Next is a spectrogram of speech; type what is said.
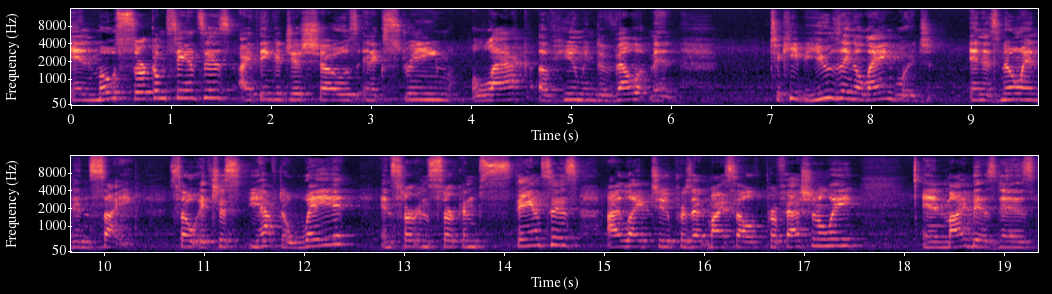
in most circumstances, I think it just shows an extreme lack of human development to keep using a language and it's no end in sight. So it's just, you have to weigh it in certain circumstances. I like to present myself professionally in my business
